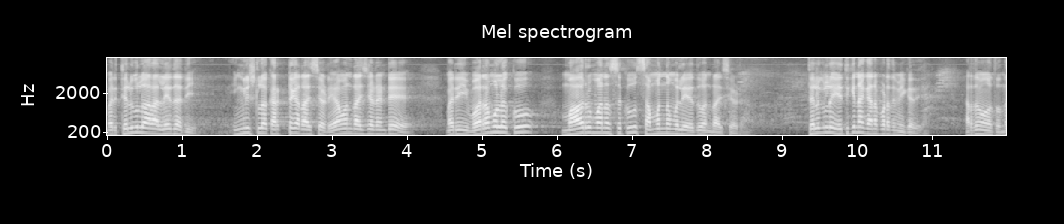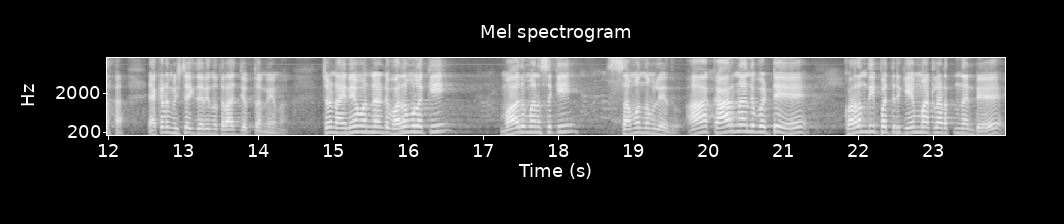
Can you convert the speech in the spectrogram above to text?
మరి తెలుగులో అలా లేదు అది. ఇంగ్లీష్లో కరెక్ట్గా రాశాడు. ఏమని రాశాడంటే మరి వరములకు మారు మనసుకు సంబంధము లేదు అని రాశాడు. తెలుగులో ఎతికినా కనపడదు మీకు అది. అర్థమవుతుందా? ఎక్కడ మిస్టేక్ జరిగిందో తర్వాత చెప్తాను నేను. చూడండి ఆయన ఏమన్నా అంటే వరములకి మారు మనసుకి సంబంధం లేదు. ఆ కారణాన్ని బట్టే కొరంది పత్రిక ఏం మాట్లాడుతుందంటే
